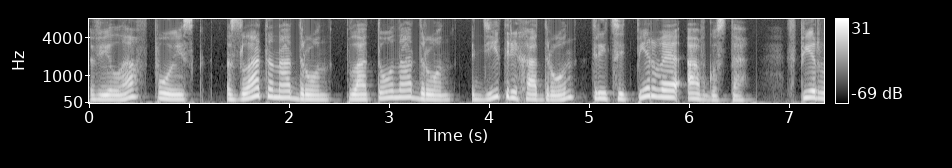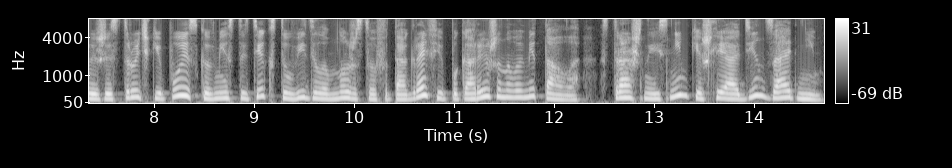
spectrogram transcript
вела в поиск. Златан Адрон, Платон Адрон, Дитрих Адрон, 31 августа. В первой же строчке поиска вместо текста увидела множество фотографий покореженного металла. Страшные снимки шли один за одним.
